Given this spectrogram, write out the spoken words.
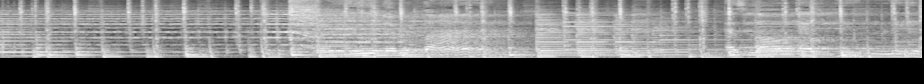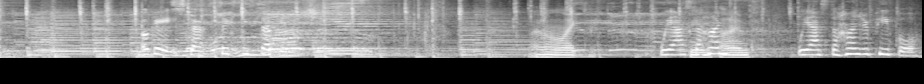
Okay, you got 60 seconds. I don't like We asked a being hundred. timed. We asked 100 people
